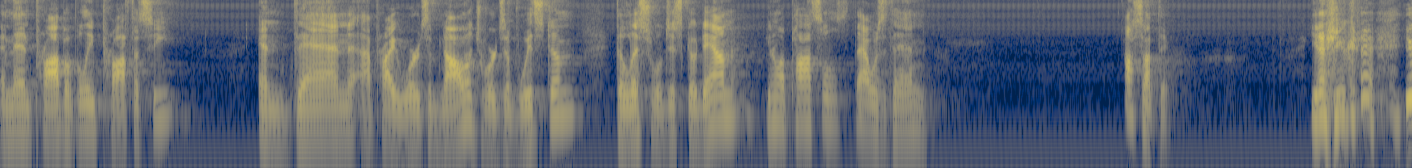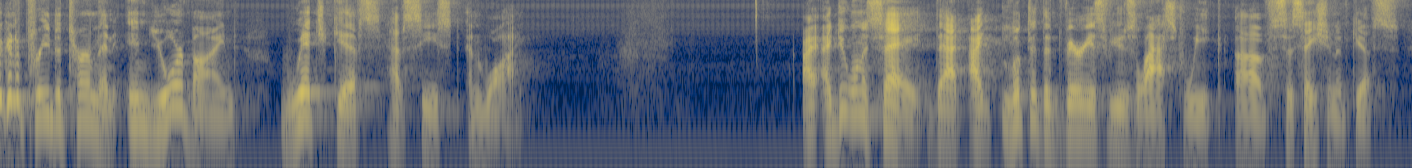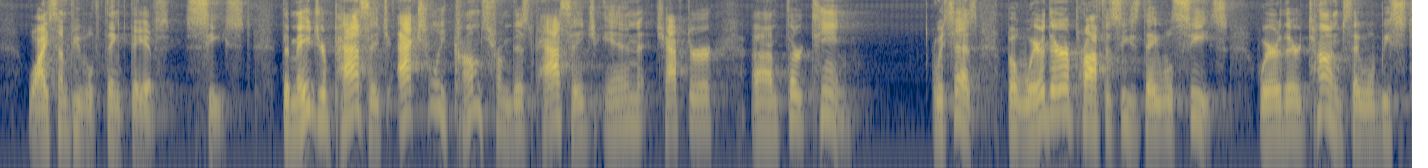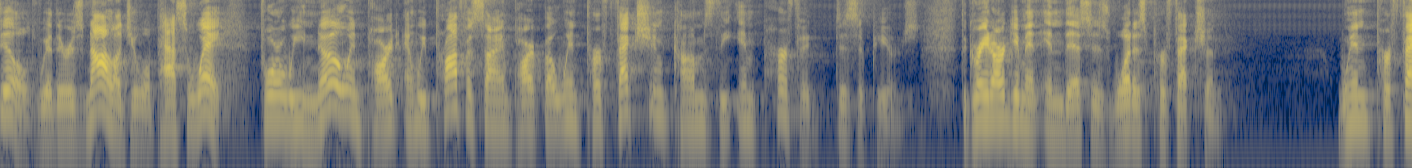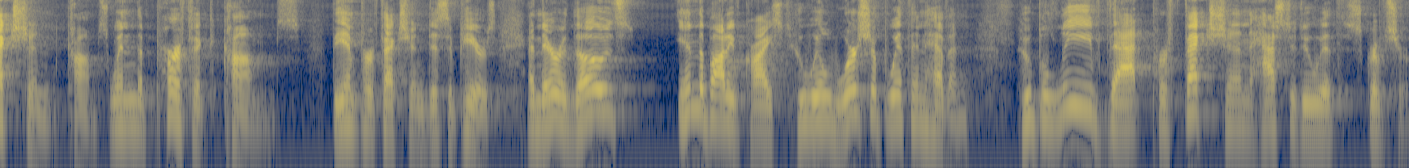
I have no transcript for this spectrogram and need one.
and then probably prophecy, and then uh, probably words of knowledge, words of wisdom. The list will just go down. You know, apostles, that was then. I'll stop there. You know, you're gonna, you're gonna predetermine in your mind which gifts have ceased and why. I, I do want to say that I looked at the various views last week of cessation of gifts, why some people think they have ceased. The major passage actually comes from this passage in chapter um, 13, which says, But where there are prophecies, they will cease. Where there are tongues, they will be stilled. Where there is knowledge, it will pass away. For we know in part and we prophesy in part, but when perfection comes, the imperfect disappears. The great argument in this is what is perfection? When perfection comes, when the perfect comes, the imperfection disappears. And there are those in the body of Christ who will worship with in heaven who believe that perfection has to do with Scripture.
